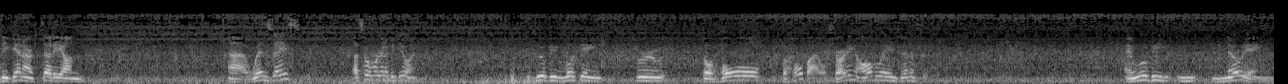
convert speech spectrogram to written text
begin our study on uh, Wednesdays, that's what we're going to be doing. We'll be looking through the whole the whole Bible, starting all the way in Genesis, and we'll be n- noting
